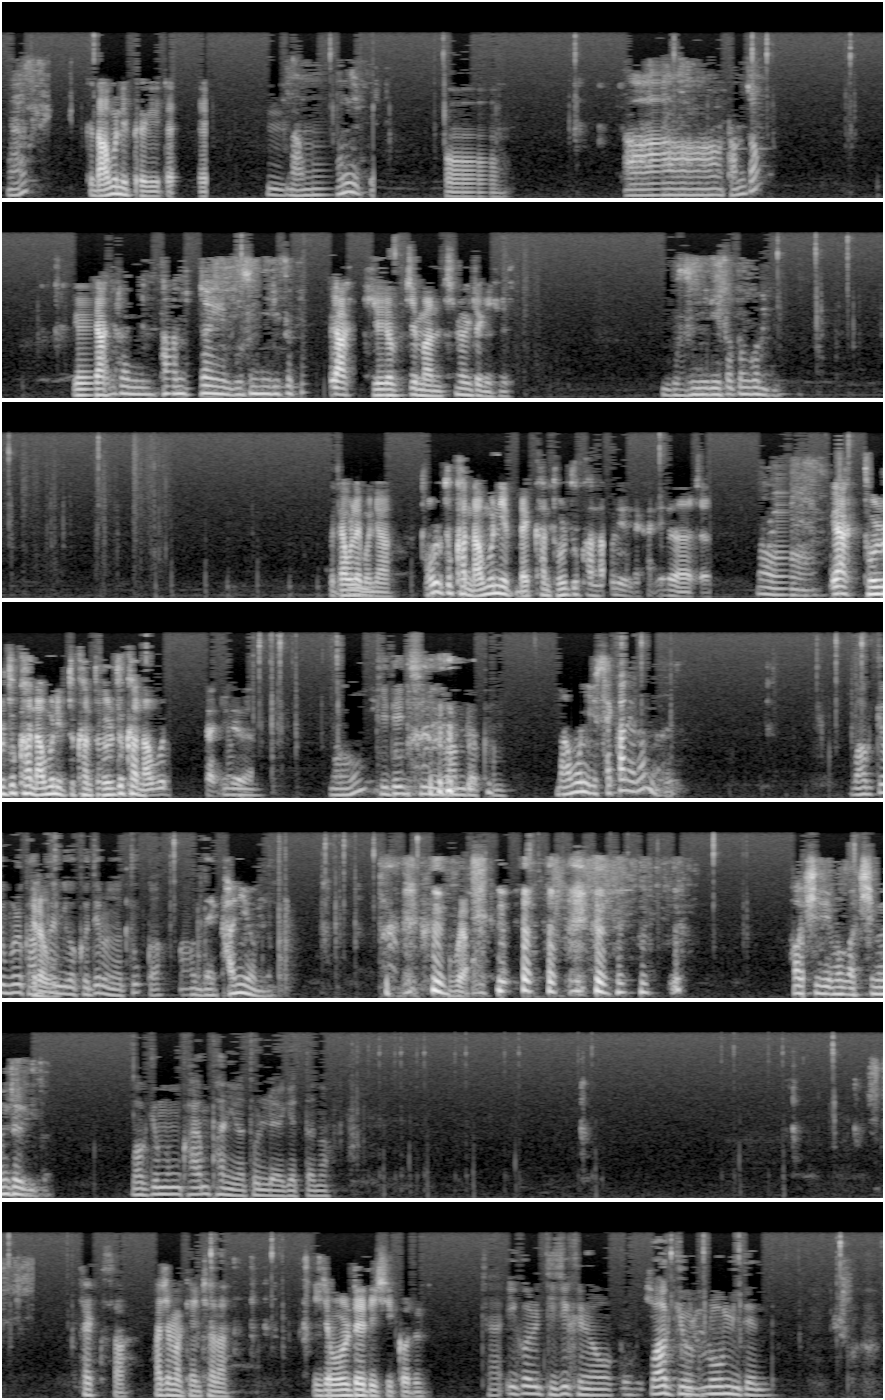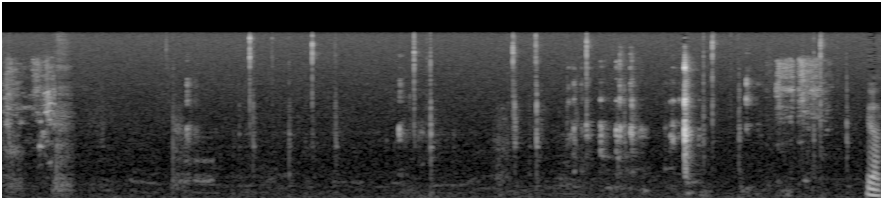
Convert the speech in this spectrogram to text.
응? 그 나뭇잎 벽이 때. 음. 나뭇잎. 어. 아, 담정? 약, 담정, 담정이 무슨 일이 있었, 약 귀엽지만 치명적인 실수. 무슨 일이 있었던 건데. 내가 원래 뭐냐. 돌둑한 나뭇잎 네 칸, 돌둑한 나뭇잎 네 칸, 이래 나왔잖아. 어, 약 돌둑한 나뭇잎 두 칸, 돌둑한 나뭇잎 두 칸, 이래 음, 나. 뭐? 비대칭이 완벽함. 나뭇잎 세칸 해놨는데. 와규불. 간판 이거 그대로 놔둘까? 아, 네 칸이었네. 뭐야. 확실히 뭔가 치명적이죠. 와규문 간판이나 돌려야겠다 나. 색사. 하지만 괜찮아. 이제 올데디시 있거든. 자 이걸 뒤집으면 와규 롬이 된다. 야.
